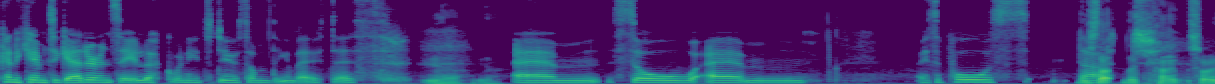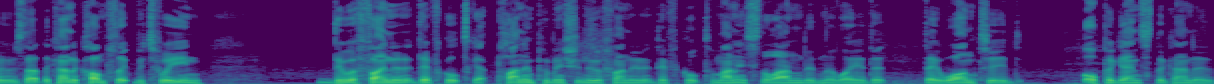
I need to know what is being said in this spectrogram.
kind of came together and say, look, we need to do something about this. Yeah, yeah. Um, so um, I suppose Was that the kind? Sorry, was that the kind of conflict between? They were finding it difficult to get planning permission. They were finding it difficult to manage the land in the way that they wanted, up against the kind of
